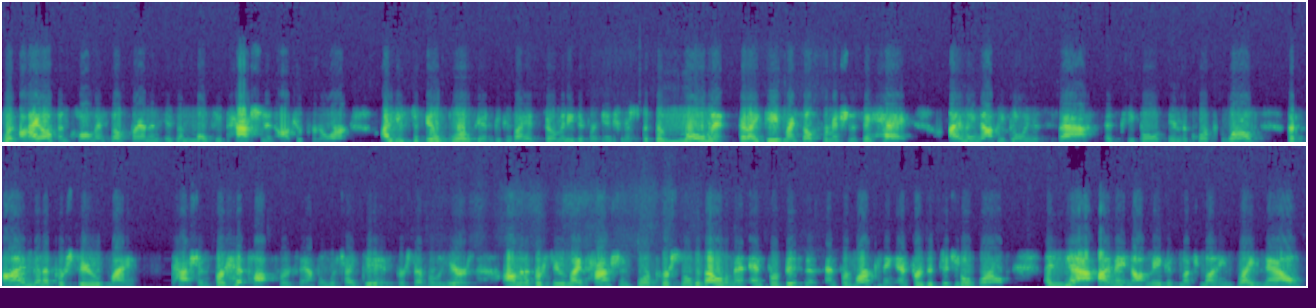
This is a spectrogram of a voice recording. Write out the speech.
What I often call myself, Brandon, is a multi passionate entrepreneur. I used to feel broken because I had so many different interests. But the moment that I gave myself permission to say, hey, I may not be going as fast as people in the corporate world, but I'm going to pursue my passion for hip hop, for example, which I did for several years. I'm going to pursue my passion for personal development and for business and for marketing and for the digital world. And yeah, I may not make as much money right now.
